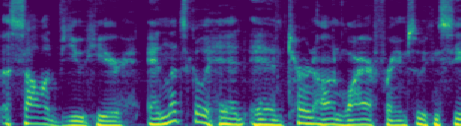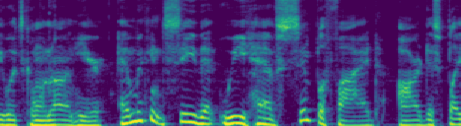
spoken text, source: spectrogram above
a solid view here, and let's go ahead and turn on wireframe so we can see what's going on here. And we can see that we have simplified our display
